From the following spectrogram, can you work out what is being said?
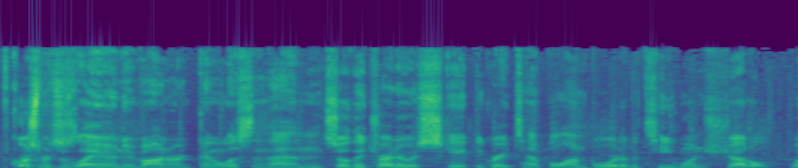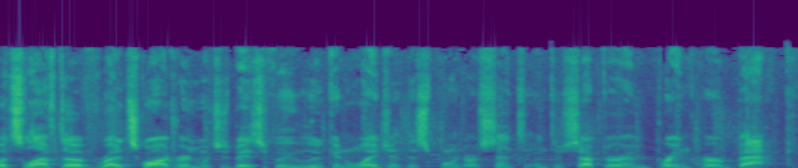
Of course, Princess Leia and Yvonne aren't going to listen to that, and so they try to escape the Great Temple on board of a T-1 shuttle. What's left of Red Squadron, which is basically Luke and Wedge at this point, are sent to intercept her and bring her back.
